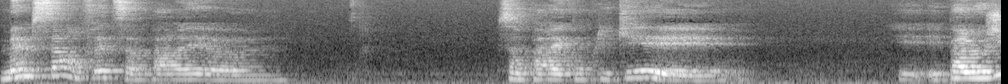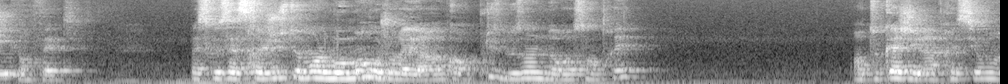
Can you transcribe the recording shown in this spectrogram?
Même ça, en fait, ça me paraît, euh, ça me paraît compliqué et... et, pas logique, en fait. Parce que ça serait justement le moment où j'aurais encore plus besoin de me recentrer. En tout cas, j'ai l'impression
